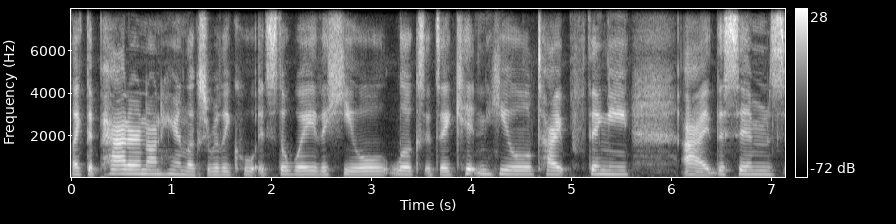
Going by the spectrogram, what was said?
like the pattern on here looks really cool. It's the way the heel looks. It's a kitten heel type thingy. I the sims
